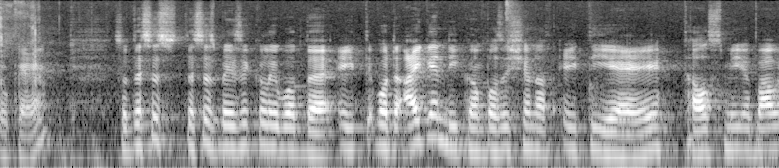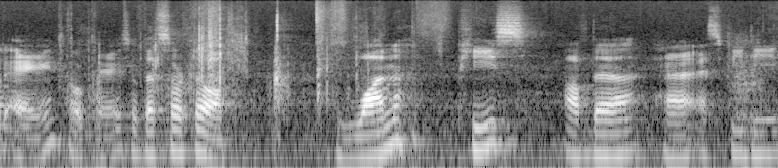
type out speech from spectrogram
Okay, so this is this is basically what the what the eigen decomposition of ATA tells me about A. Okay, so that's sort of one piece of the uh, SVD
